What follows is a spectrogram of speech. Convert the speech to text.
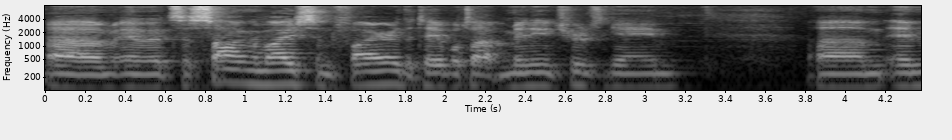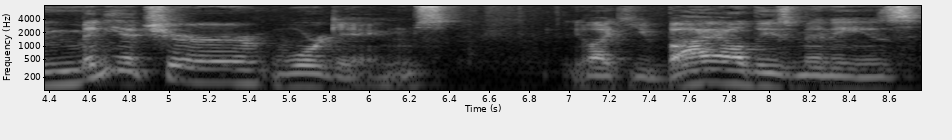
Um, and it's a Song of Ice and Fire, the tabletop miniatures game. Um, and miniature war games, like you buy all these minis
